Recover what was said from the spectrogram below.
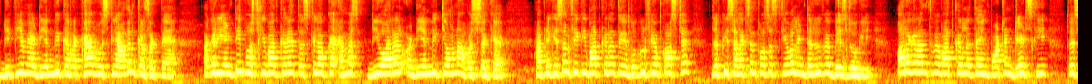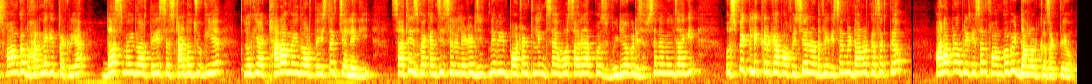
D P M या डी एन बी कर रखा है, वो इसके लिए आवेदन कर सकते हैं। अगर एन पोस्ट की बात करें तो इसके लिए आपका M S D R L और डी एन बी क्या होना आवश्यक है? एप्लीकेशन फ़ी की बात करें तो ये बिल्कुल फ्री ऑफ़ कॉस्ट है, जबकि सिलेक्शन प्रोसेस केवल इंटरव्यू पे बेस्ड होगी। और अगर अंत में बात कर लेते हैं इंपॉर्टेंट डेट्स की तो इस फॉर्म को भरने की प्रक्रिया 10 मई दो से स्टार्ट हो चुकी है, जो कि 18 मई दो तक चलेगी। साथ ही इस वैकेंसी से रिलेटेड जितने भी इंपॉर्टेंट लिंक्स हैं, वो सारे आपको इस वीडियो के डिस्क्रिप्शन में मिल जाएगी। उस पर क्लिक करके आप ऑफिशियल नोटिफिकेशन भी डाउनलोड कर सकते हो और अपने एप्लीकेशन फॉर्म को भी डाउनलोड कर सकते हो।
